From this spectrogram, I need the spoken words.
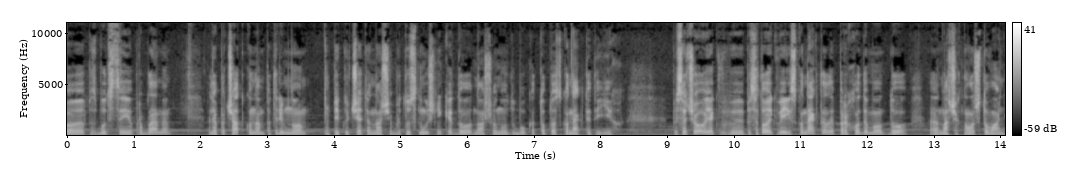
е, позбутися цієї проблеми, для початку нам потрібно підключити наші Bluetooth наушники до нашого ноутбука, тобто сконектити їх. Після чого, як, після того, як ви їх сконектили, переходимо до е, наших налаштувань.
